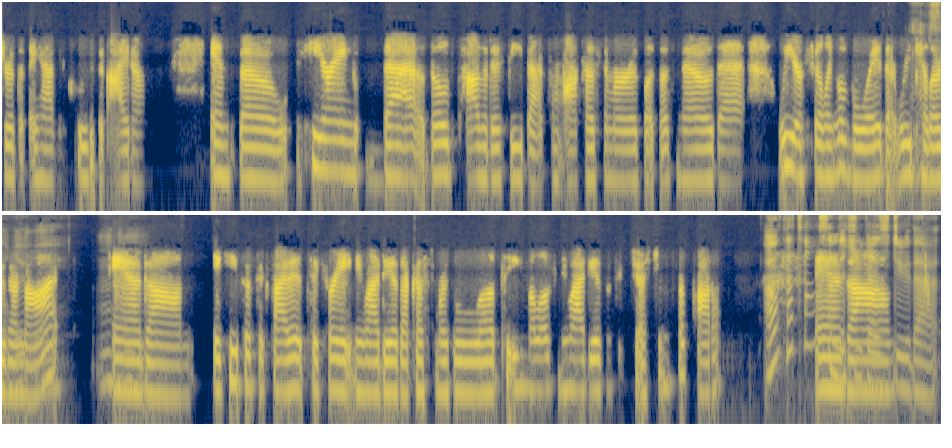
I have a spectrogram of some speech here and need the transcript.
sure that they have inclusive items and so hearing that those positive feedback from our customers lets us know that we are filling a void that retailers Absolutely. are not. Mm-hmm. And um, it keeps us excited to create new ideas. Our customers love to email us new ideas and suggestions for products. Oh, that's awesome and, that you guys um, do that.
